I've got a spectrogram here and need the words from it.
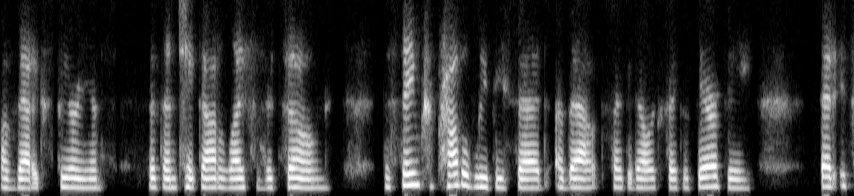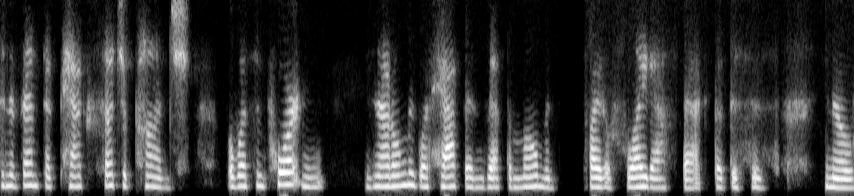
of that experience that then take on a life of its own. The same could probably be said about psychedelic psychotherapy, that it's an event that packs such a punch. But what's important is not only what happens at the moment, fight or flight aspect, that this is, you know,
